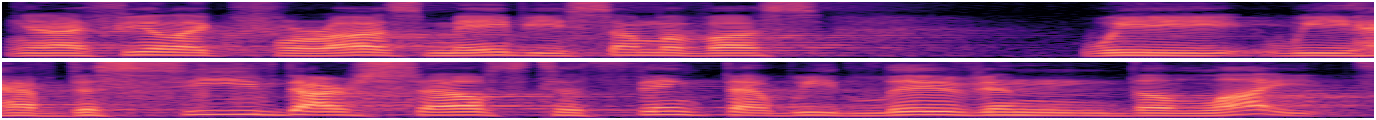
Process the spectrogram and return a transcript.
And I feel like for us, maybe some of us we, we have deceived ourselves to think that we live in the light.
